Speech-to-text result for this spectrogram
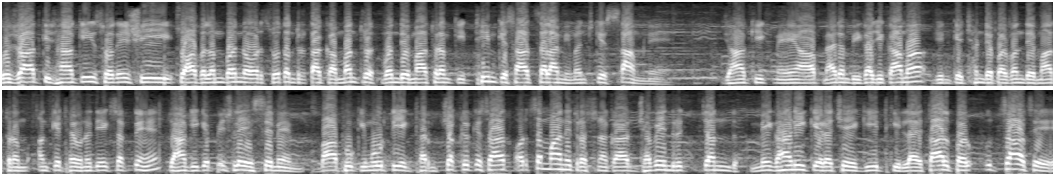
गुजरात की झांकी, स्वदेशी स्वावलंबन और स्वतंत्रता का मंत्र वंदे मातरम की थीम के साथ सलामी मंच के सामने। झांकी में आप मैडम भीखाजी कामा, जिनके झंडे पर वंदे मातरम अंकित है, उन्हें देख सकते हैं। झांकी के पिछले हिस्से में बापू की मूर्ति एक धर्म चक्र के साथ और सम्मानित रचनाकार झवेंद्र चंद मेघाणी के रचे गीत की लयताल पर उत्साह से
